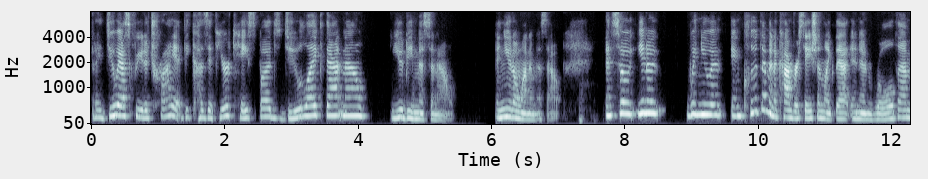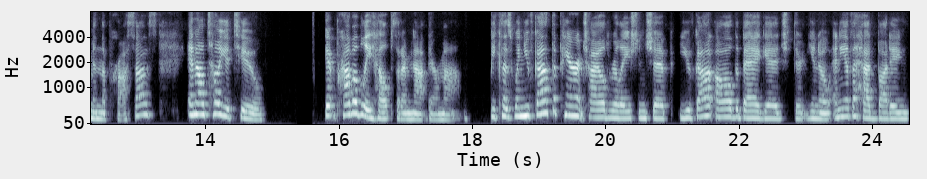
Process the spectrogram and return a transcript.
But i do ask for you to try it because if your taste buds do like that now you'd be missing out. And you don't want to miss out. And so you know when you in- include them in a conversation like that and enroll them in the process. And I'll tell you too, it probably helps that I'm not their mom because when you've got the parent child relationship you've got all the baggage there you know any of the head butting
